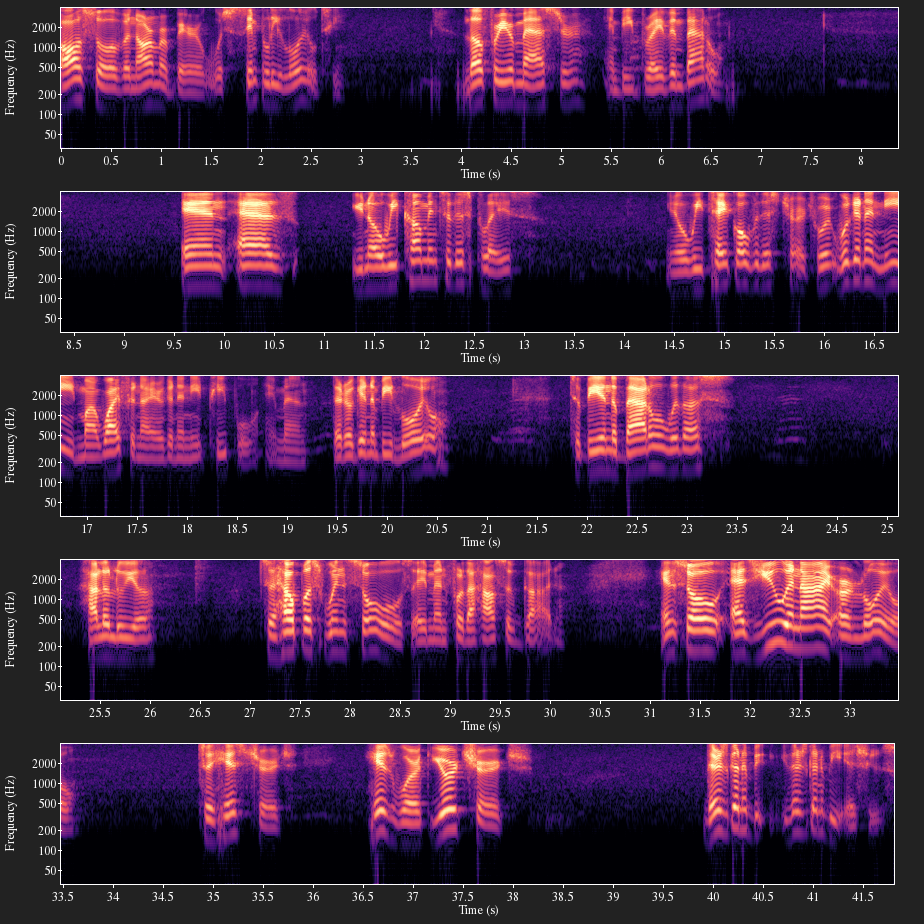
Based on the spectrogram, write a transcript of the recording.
also of an armor bearer was simply loyalty, love for your master, and be brave in battle. And as you know, we come into this place, you know, we take over this church. We're, we're going to need, my wife and I are going to need people, amen, that are going to be loyal, to be in the battle with us. Hallelujah. To help us win souls, amen, for the house of God. And so, as you and I are loyal to His church, His work, your church, there's going to be there's going to be issues.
